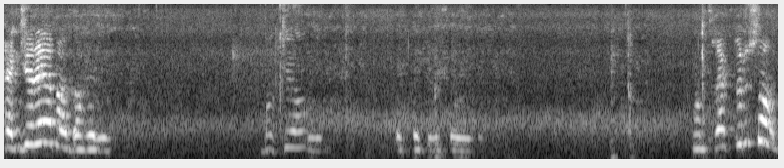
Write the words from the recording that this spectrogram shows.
Pencereye bak ahırı. Bakıyor. Çok. Lan traktörü sal.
